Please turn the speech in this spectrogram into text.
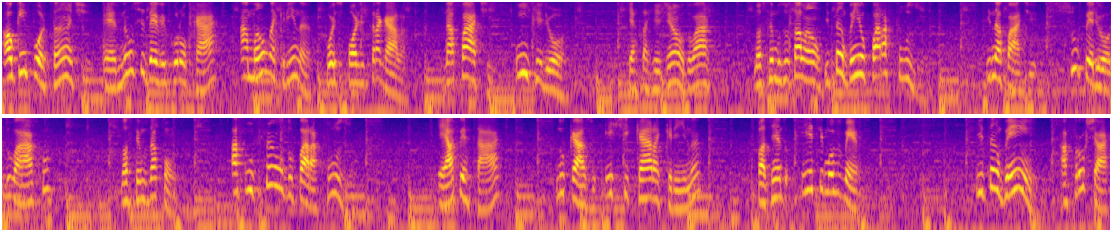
Algo importante é não se deve colocar a mão na crina, pois pode estragá-la. Na parte inferior, que é essa região do arco, nós temos o talão e também o parafuso. E na parte superior do arco, nós temos a ponta. A função do parafuso é apertar, no caso, esticar a crina, fazendo esse movimento. E também afrouxar.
